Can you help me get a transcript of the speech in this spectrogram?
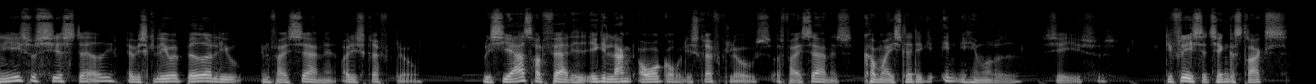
men Jesus siger stadig, at vi skal leve et bedre liv end farisæerne og de skriftkloge. Hvis jeres retfærdighed ikke langt overgår de skriftkloges og farisæernes, kommer I slet ikke ind i himmeriget, siger Jesus. De fleste tænker straks,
